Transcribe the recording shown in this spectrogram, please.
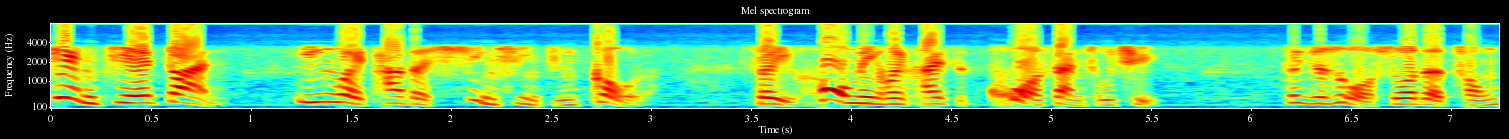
现阶段，因为它的信心已经够了。所以后面会开始扩散出去，这就是我说的从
